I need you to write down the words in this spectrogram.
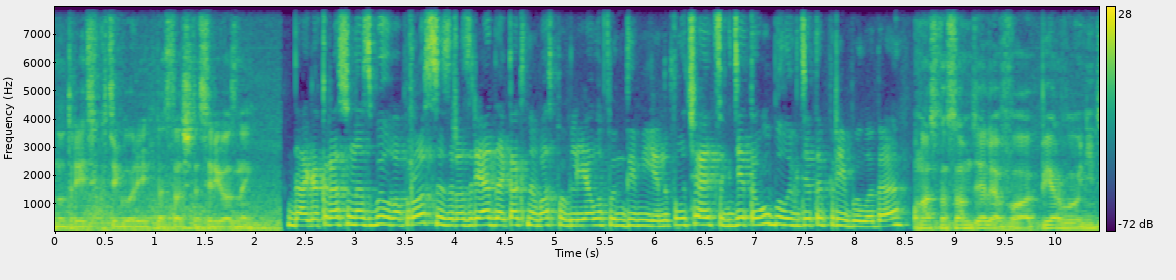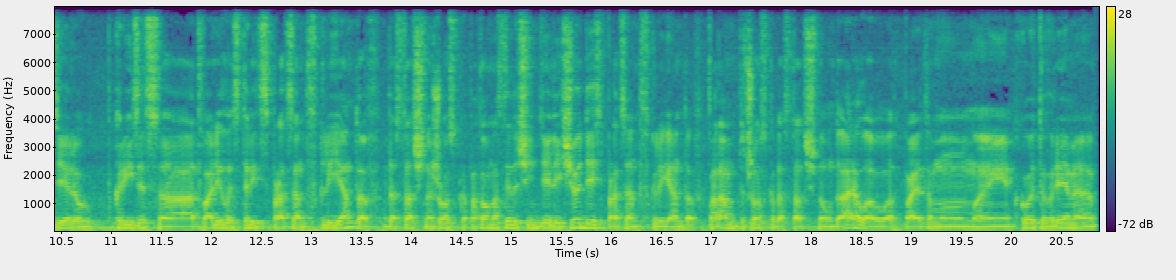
внутри этих категорий достаточно серьезный. Да, как раз у нас был вопрос из разряда, как на вас повлияла пандемия. Ну, получается, где-то убыло, где-то прибыло, да? У нас, на самом деле, в первую неделю кризиса отвалилось 30% клиентов, достаточно жестко. Потом на следующей неделе еще 10% клиентов. По нам жестко достаточно ударило, вот. Поэтому мы какое-то время,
